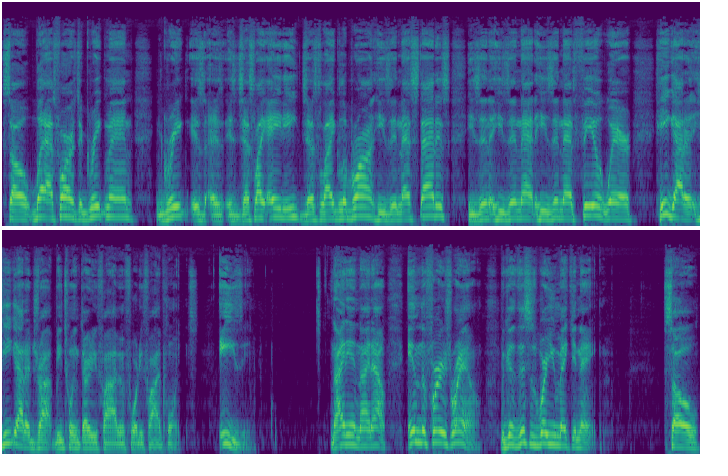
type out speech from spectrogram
so, but as far as the Greek man, Greek is, is, is just like AD, just like LeBron. He's in that status. He's in he's in that he's in that field where he got to he got to drop between 35 and 45 points. Easy night in, night out in the first round because this is where you make your name. So,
